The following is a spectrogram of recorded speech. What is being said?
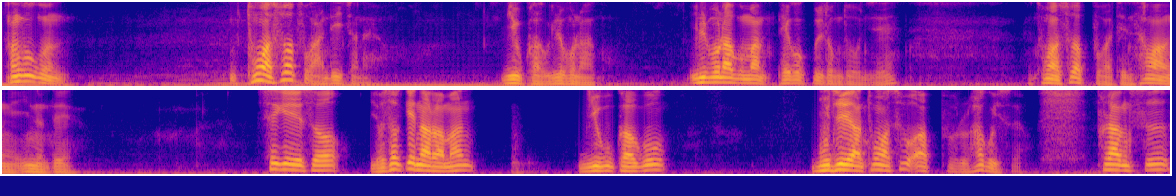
한국은 통화 수화프가 안 돼 있잖아요. 미국하고 일본하고. 일본하고만 100억 불 정도 이제 통화 수화프가 된 상황에 있는데 세계에서 6개 나라만 미국하고 무제한 통화 수화프를 하고 있어요. 프랑스,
